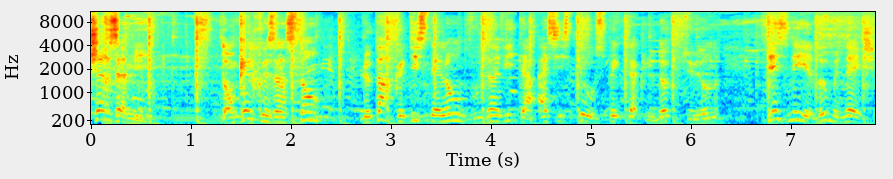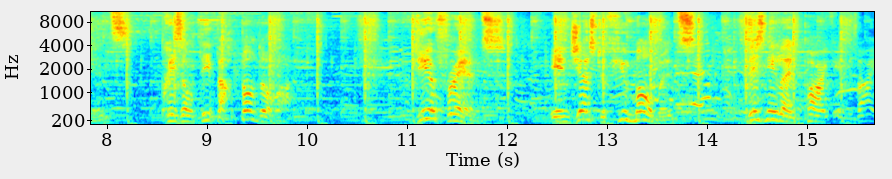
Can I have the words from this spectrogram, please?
Chers amis, dans quelques instants, le parc Disneyland vous invite à assister au spectacle nocturne Disney Illuminations, présenté par Pandora. Dear friends, in just a few moments, Disneyland Park invites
